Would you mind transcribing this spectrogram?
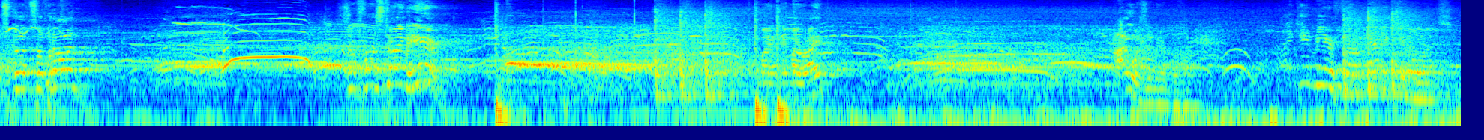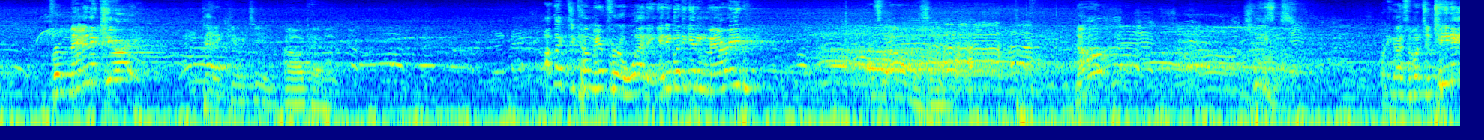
What's good, Sopron? It's our first time here. Am I, am I right? I wasn't here before. I came here for a manicure once. For manicure? Pedicure too. Oh, okay. I'd like to come here for a wedding. Anybody getting married? That's what I want to say. No? Jesus. What are you guys, a bunch of teenagers?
